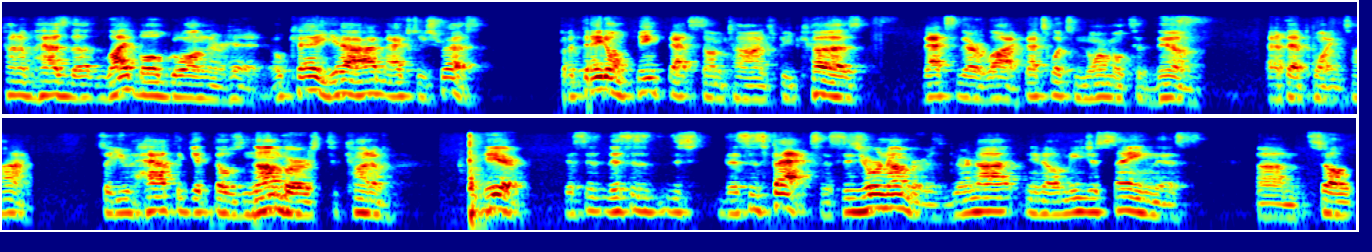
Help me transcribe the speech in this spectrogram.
kind of has the light bulb go on their head. Okay, yeah, I'm actually stressed. But they don't think that sometimes because that's their life. That's what's normal to them at that point in time. So you have to get those numbers to kind of here. This is this is this this is facts. This is your numbers. We're not you know me just saying this. Um, so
